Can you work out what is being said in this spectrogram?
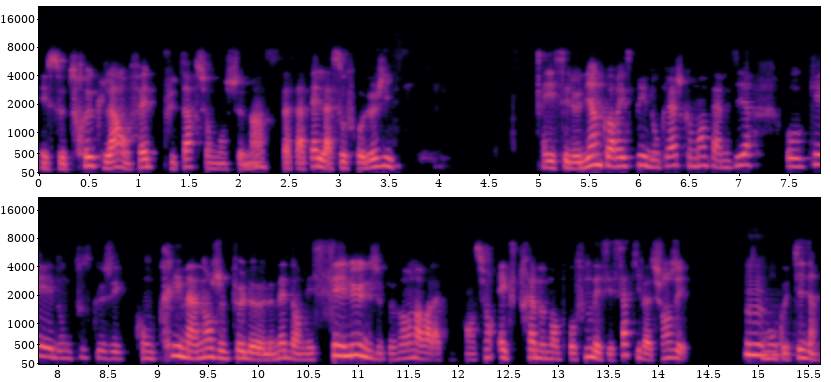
Et ce truc-là, en fait, plus tard sur mon chemin, ça s'appelle la sophrologie. Et c'est le lien corps-esprit. Donc là, je commence à me dire, OK, donc tout ce que j'ai compris, maintenant, je peux le, mettre dans mes cellules. Je peux vraiment avoir la compréhension extrêmement profonde. Et c'est ça qui va changer mm. mon quotidien,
